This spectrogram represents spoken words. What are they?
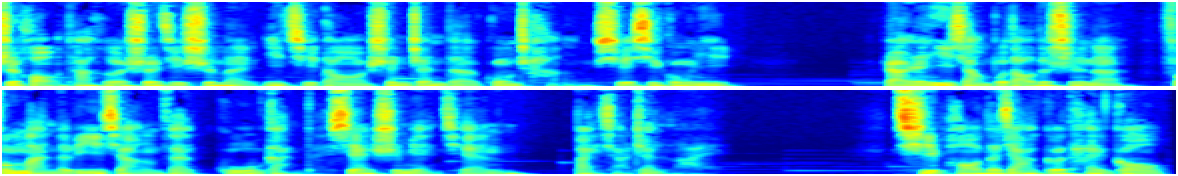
之后，他和设计师们一起到深圳的工厂学习工艺。让人意想不到的是呢，丰满的理想在骨感的现实面前败下阵来。旗袍的价格太高，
